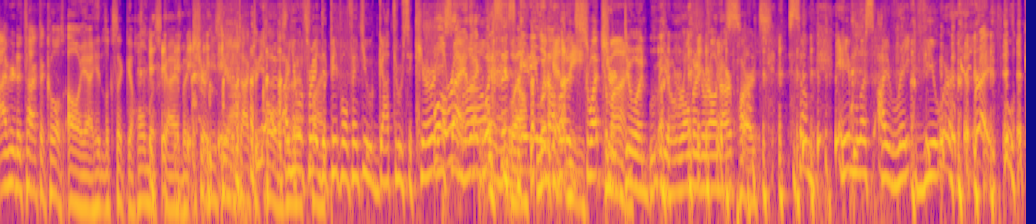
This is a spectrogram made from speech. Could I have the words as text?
I'm here to talk to Kolls. Oh yeah, he looks like a homeless guy, but sure, he's here to talk to Kolls. Are you afraid fine. that people think you got through security? Well, right. somehow? Like, what's this Well, idiot with look a at hooded me. Sweatshirt doing, you know, roaming around our parts? Some aimless, irate viewer. Right. Look,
